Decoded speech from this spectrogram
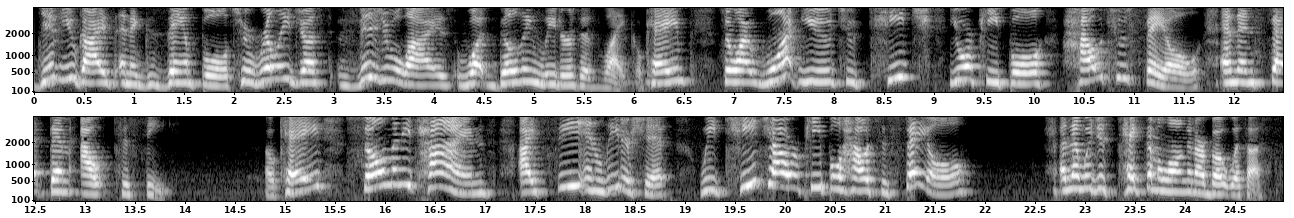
give you guys an example to really just visualize what building leaders is like, okay? So I want you to teach your people how to sail and then set them out to sea. Okay? So many times I see in leadership, we teach our people how to sail and then we just take them along in our boat with us.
